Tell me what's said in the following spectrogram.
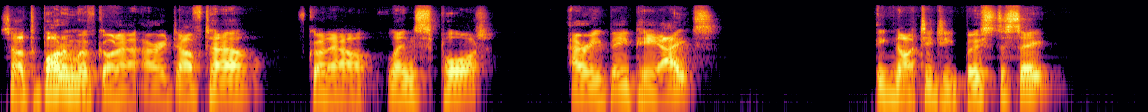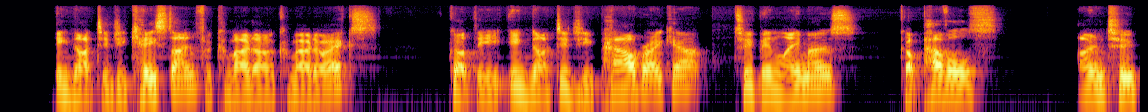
So at the bottom, we've got our ARRI dovetail, we've got our lens support, ARRI BP8, Ignite Digi booster seat, Ignite Digi keystone for Komodo and Komodo X, got the Ignite Digi power breakout, two pin LEMOs, got Pawel's own two,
